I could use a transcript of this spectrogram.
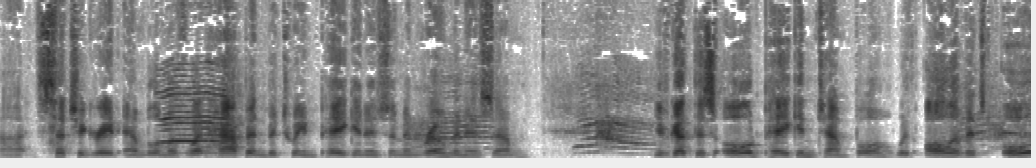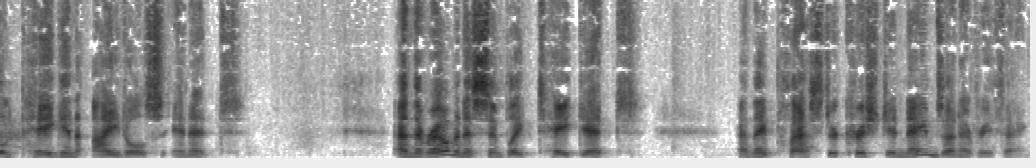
uh, such a great emblem of what happened between paganism and Romanism. You've got this old pagan temple with all of its old pagan idols in it. And the Romanists simply take it and they plaster Christian names on everything.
